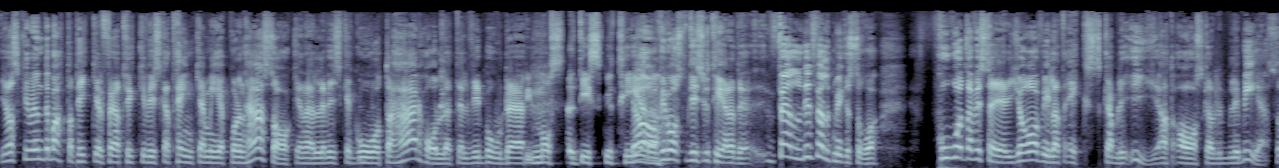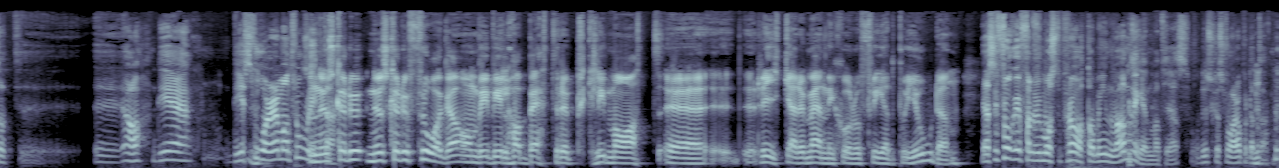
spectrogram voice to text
jag skriver en debattartikel för jag tycker vi ska tänka mer på den här saken eller vi ska gå åt det här hållet eller vi borde... Vi måste diskutera. Ja, vi måste diskutera det. Väldigt, väldigt mycket så på där vi säger jag vill att X ska bli Y, att A ska bli B. Så att, eh, ja, det, det är svårare än man tror. Så nu ska, du, nu ska du fråga om vi vill ha bättre klimat, eh, rikare människor och fred på jorden. Jag ska fråga ifall vi måste prata om invandringen Mattias, och du ska svara på detta.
